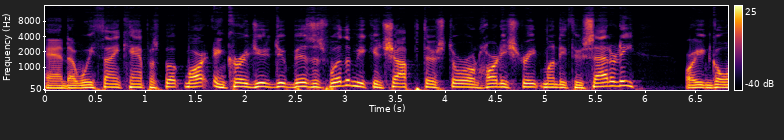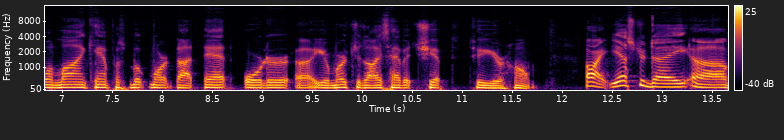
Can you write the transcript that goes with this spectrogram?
And uh, we thank Campus Bookmart. Encourage you to do business with them. You can shop at their store on Hardy Street Monday through Saturday, or you can go online, campusbookmart.net, order uh, your merchandise, have it shipped to your home. All right, yesterday uh,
